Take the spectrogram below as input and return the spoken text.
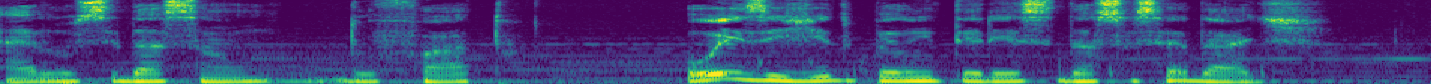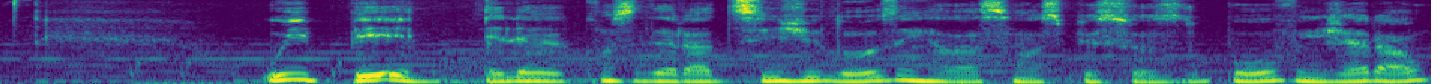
à elucidação do fato ou exigido pelo interesse da sociedade. O IP ele é considerado sigiloso em relação às pessoas do povo em geral,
